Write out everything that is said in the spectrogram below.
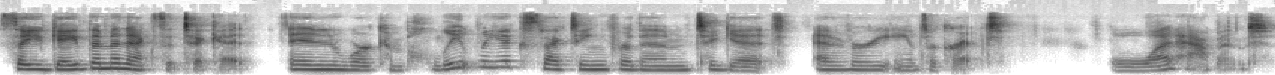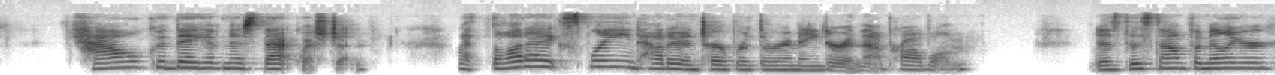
so you gave them an exit ticket and were completely expecting for them to get every answer correct. What happened? How could they have missed that question? I thought I explained how to interpret the remainder in that problem. Does this sound familiar?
